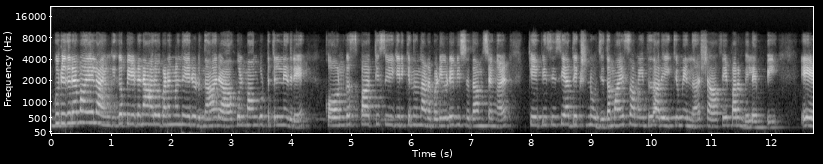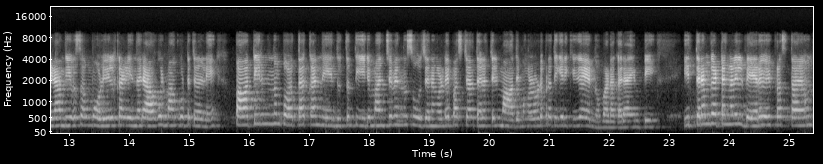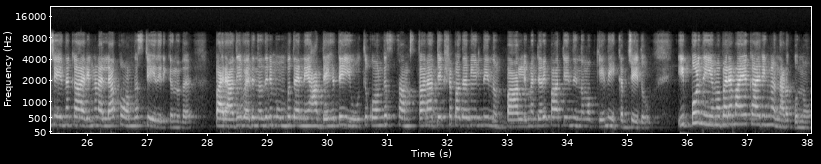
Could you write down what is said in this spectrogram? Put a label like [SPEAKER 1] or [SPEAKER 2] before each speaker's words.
[SPEAKER 1] ഗുരുതരമായ ലൈംഗിക പീഡന ആരോപണങ്ങൾ നേരിടുന്ന രാഹുൽ മാങ്കൂട്ടത്തിനെതിരെ കോൺഗ്രസ് പാർട്ടി സ്വീകരിക്കുന്ന നടപടിയുടെ വിശദാംശങ്ങൾ കെ പി സി സി അധ്യക്ഷൻ ഉചിതമായ സമയത്ത് അറിയിക്കുമെന്ന് ഷാഫി പറമ്പിൽ എം പി. ഏഴാം ദിവസവും ഒളിവിൽ കഴിയുന്ന രാഹുൽ മാങ്കൂട്ടത്തിലിനെ പാർട്ടിയിൽ നിന്നും പുറത്താക്കാൻ നേതൃത്വം തീരുമാനിച്ചുവെന്ന സൂചനകളുടെ പശ്ചാത്തലത്തിൽ മാധ്യമങ്ങളോട് പ്രതികരിക്കുകയായിരുന്നു വടകര എം പി. ഇത്തരം ഘട്ടങ്ങളിൽ വേറെ ഒരു പ്രസ്ഥാനവും ചെയ്യുന്ന കാര്യങ്ങളല്ല കോൺഗ്രസ് ചെയ്തിരിക്കുന്നത്. പരാതി വരുന്നതിന് മുമ്പ് തന്നെ അദ്ദേഹത്തെ യൂത്ത് കോൺഗ്രസ് സംസ്ഥാന അധ്യക്ഷ പദവിയിൽ നിന്നും പാർലമെന്ററി പാർട്ടിയിൽ നിന്നും ഒക്കെ നീക്കം ചെയ്തു. ഇപ്പോൾ നിയമപരമായ കാര്യങ്ങൾ നടക്കുന്നു.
